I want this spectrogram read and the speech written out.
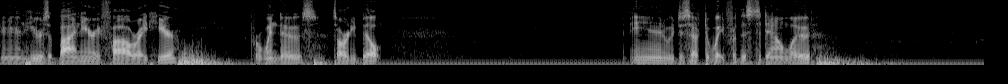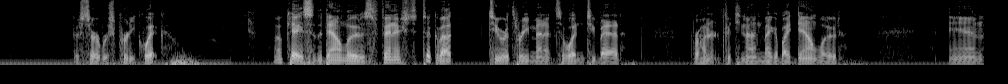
And here's a binary file right here for Windows. It's already built. And we just have to wait for this to download. Their server's pretty quick. Okay, so the download is finished. It took about two or three minutes. It wasn't too bad for 159 megabyte download. And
